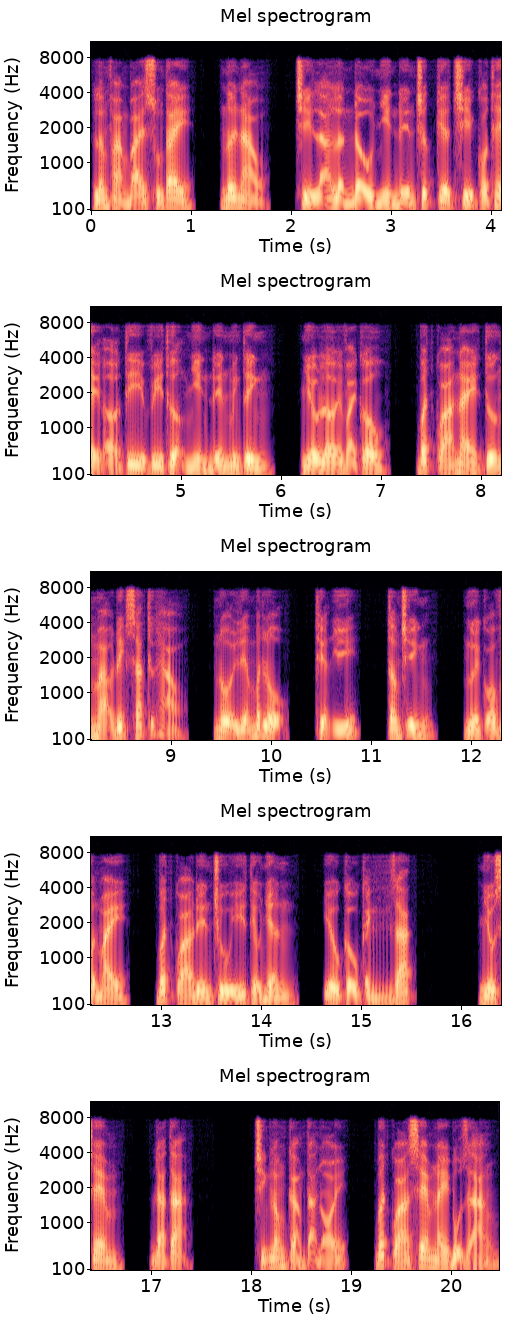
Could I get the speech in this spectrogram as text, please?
Lâm Phàm bãi xuống tay, nơi nào, chỉ là lần đầu nhìn đến trước kia chỉ có thể ở TV thượng nhìn đến minh tinh, nhiều lời vài câu, bất quá này tướng mạo đích xác thực hảo, nội liễm bất lộ, thiện ý, tâm chính, người có vận may, bất quá đến chú ý tiểu nhân, yêu cầu cảnh giác. Nhiều xem, đa tạ. Trịnh Long cảm tạ nói, bất quá xem này bộ dáng,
